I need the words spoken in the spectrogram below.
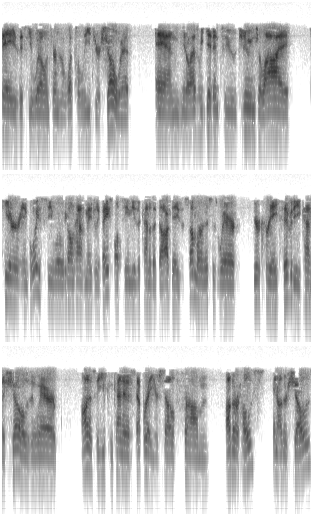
days, if you will, in terms of what to lead your show with. And you know, as we get into June, July here in Boise, where we don't have a Major League Baseball team, these are kind of the dog days of summer. And this is where your creativity kind of shows, and where honestly, you can kind of separate yourself from other hosts and other shows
